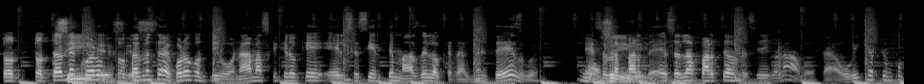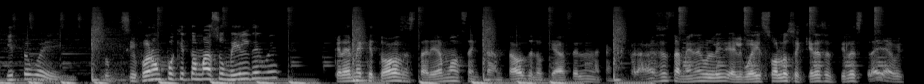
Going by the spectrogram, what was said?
total de acuerdo, totalmente de acuerdo contigo. Nada más que creo que él se siente más de lo que realmente es, güey. esa, es la parte, esa es la parte donde sí digo, no, o sea, ubícate un poquito, güey. Si fuera un poquito más humilde, güey, créeme que todos estaríamos encantados de lo que hace él en la cancha. Pero a veces también el güey, solo se quiere sentir la estrella, güey.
